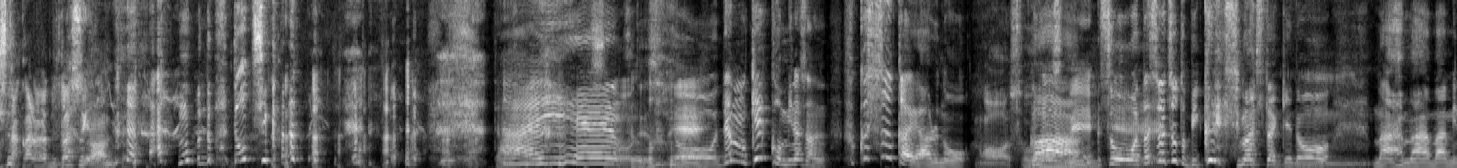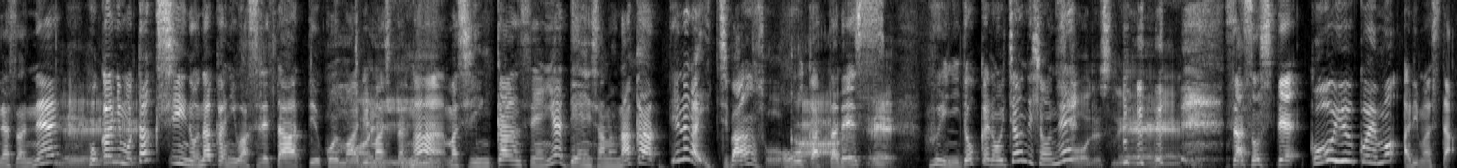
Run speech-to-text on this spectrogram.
下から出すよみたいな。もうどどっちから？大変。そうですね。でも結構皆さん複数回あるの。ああそうがね。そう私はちょっとびっくりしましたけど、まあまあまあ皆さんね、ええ。他にもタクシーの中に忘れたっていう声もありましたが、まあ、新幹線や電車の中っていうのが一番多かったです。え。不意にどっかに置いちゃうんでしょうね。そうですね。さあそしてこういう声もありました。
